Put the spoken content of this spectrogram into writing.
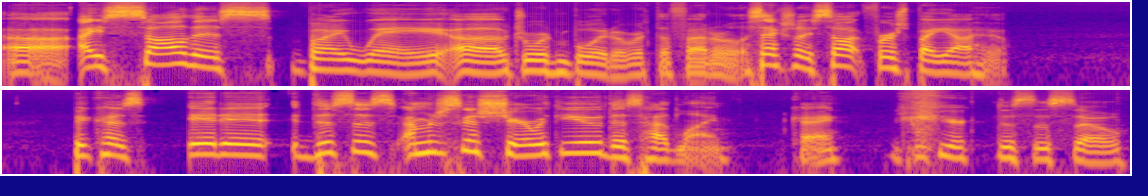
Uh, I saw this by way of Jordan Boyd over at the Federalist. Actually, I saw it first by Yahoo because it is. This is. I'm just going to share with you this headline. Okay, this is so.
